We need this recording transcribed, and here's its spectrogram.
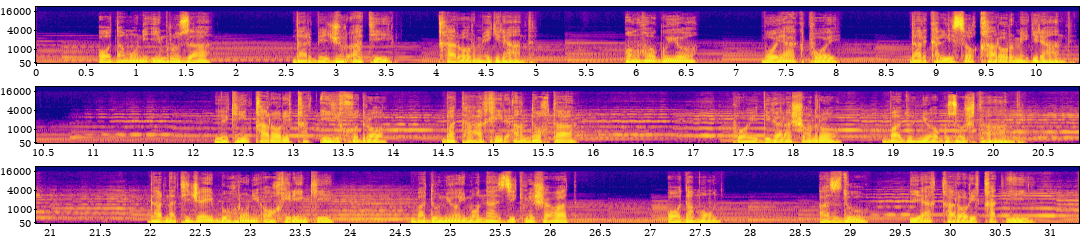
одамони имрӯза дар беҷуръатӣ қарор мегиранд онҳо гӯё бо як пой дар калисо қарор мегиранд. Лекин қарори қатъии худро ба таъхир андохта пои дигарашонро ба дуньё гузоштаанд. Дар натиҷаи буҳрони охирин ки ба дуньёи мо наздик мешавад. Одамон аз ду як қарори қатъӣ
